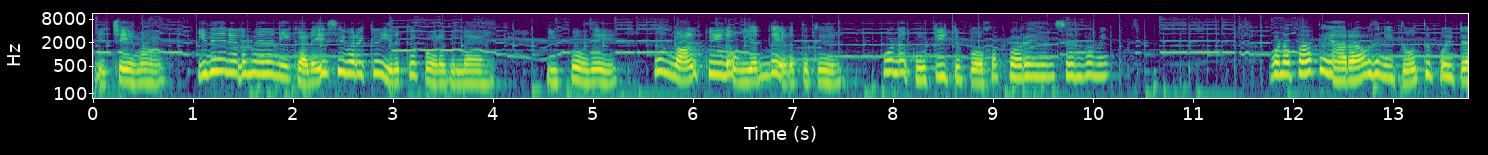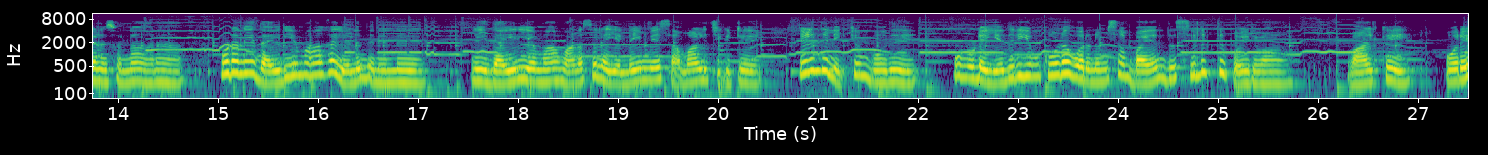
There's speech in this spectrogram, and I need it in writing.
நிச்சயமா இதே நிலைமையில நீ கடைசி வரைக்கும் இருக்க போறதில்ல. இப்போதே உன் வாழ்க்கையில உயர்ந்த இடத்துக்கு உன்னை கூட்டிட்டு போக போறேன் செல்வமே. உன்னை பார்த்து யாராவது நீ தோத்து போயிட்டேன்னு சொன்னாங்கன்னா உடனே தைரியமாக எழுந்து நில்லு. நீ தைரியமா மனசுல எல்லையுமே சமாளிச்சுக்கிட்டு எழுந்து நிற்கும்போது உன்னுடைய எதிரியும் கூட ஒரு நிமிஷம் பயந்து சிலுத்து போயிடுவான். வாழ்க்கை ஒரே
